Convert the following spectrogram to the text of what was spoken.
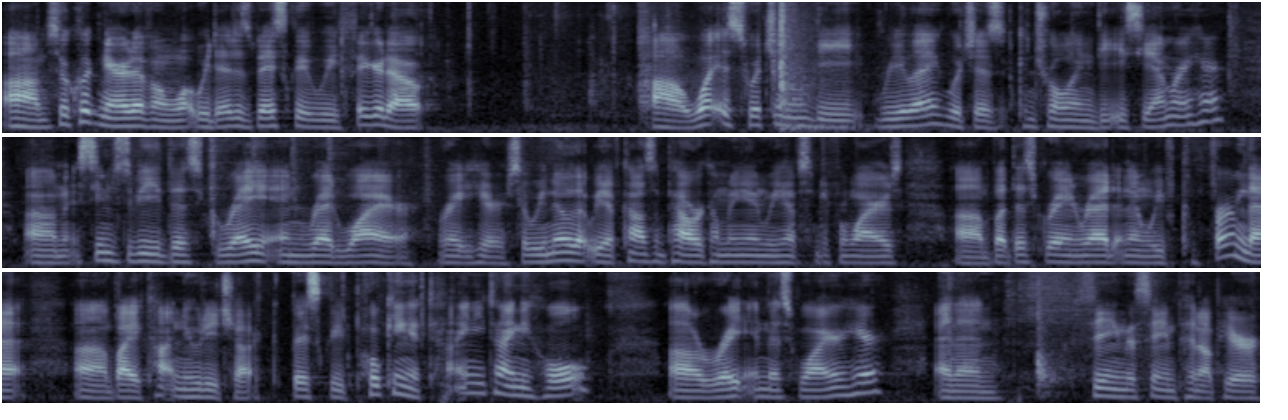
Um, so quick narrative on what we did is basically we figured out uh, what is switching the relay, which is controlling the ECM right here, um, it seems to be this gray and red wire right here. So we know that we have constant power coming in, we have some different wires, uh, but this gray and red, and then we've confirmed that uh, by a continuity check, basically poking a tiny, tiny hole uh, right in this wire here, and then seeing the same pin up here.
